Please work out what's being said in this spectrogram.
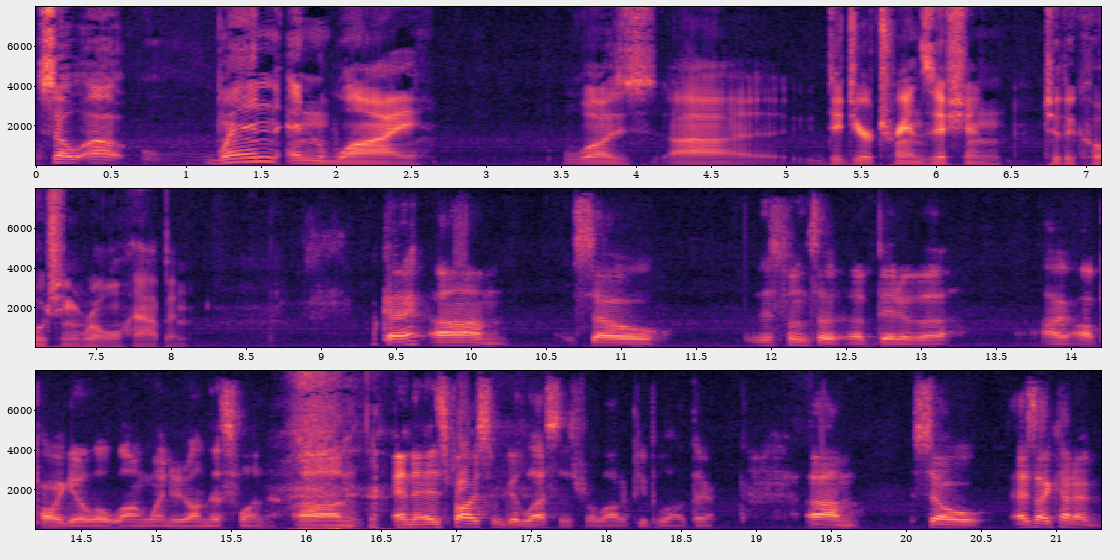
So, uh, when and why was uh, did your transition to the coaching role happen? Okay. Um, so this one's a, a bit of a. I, I'll probably get a little long-winded on this one, um, and it's probably some good lessons for a lot of people out there. Um, so as I kind of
